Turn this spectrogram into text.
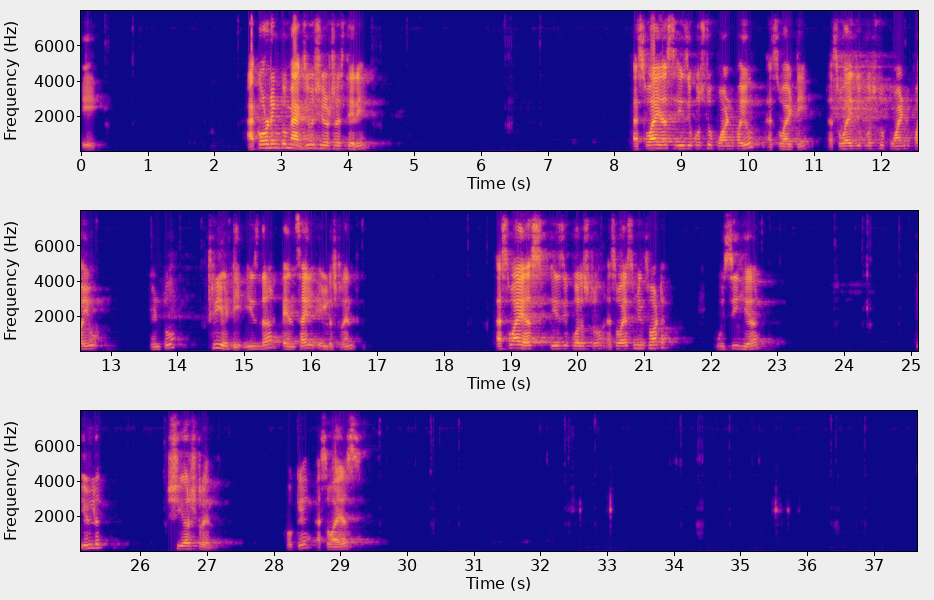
A. According to maximum shear stress theory, SYS is equals to 0.5 SYT, SY is equals to 0.5 into 380 is the tensile yield strength. SYS is equals to SYS means what? We see here. Yield shear strength. Okay SYS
